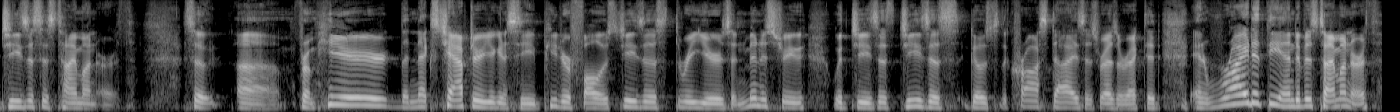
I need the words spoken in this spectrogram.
Jesus' time on earth. So uh, from here, the next chapter, you're going to see Peter follows Jesus, three years in ministry with Jesus. Jesus goes to the cross, dies, is resurrected. And right at the end of his time on earth,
